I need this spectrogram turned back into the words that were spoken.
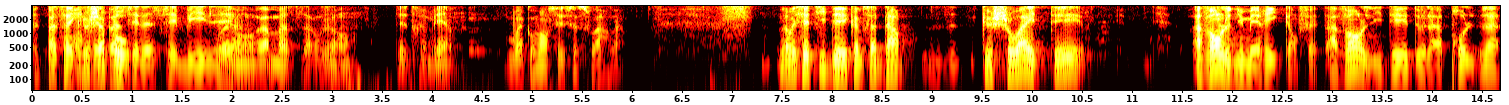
Elle passe avec on le fait chapeau. passer la sébile et on ramasse l'argent. C'est très bien. On va commencer ce soir-là. Non, mais cette idée comme ça que Shoah était avant le numérique en fait, avant l'idée de la, pro- la-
